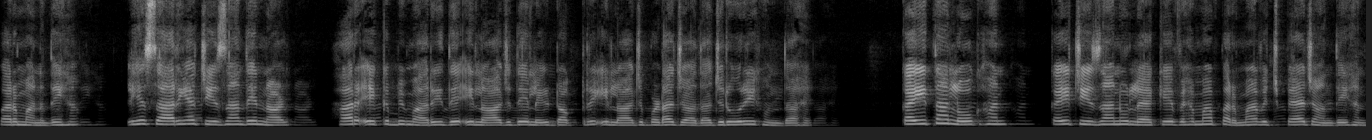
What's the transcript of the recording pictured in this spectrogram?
ਪਰ ਮੰਨਦੇ ਹਾਂ, ਇਹ ਸਾਰੀਆਂ ਚੀਜ਼ਾਂ ਦੇ ਨਾਲ ਹਰ ਇੱਕ ਬਿਮਾਰੀ ਦੇ ਇਲਾਜ ਦੇ ਲਈ ਡਾਕਟਰੀ ਇਲਾਜ ਬੜਾ ਜ਼ਿਆਦਾ ਜ਼ਰੂਰੀ ਹੁੰਦਾ ਹੈ। ਕਈ ਤਾਂ ਲੋਕ ਹਨ ਕਈ ਚੀਜ਼ਾਂ ਨੂੰ ਲੈ ਕੇ ਵਹਿਮਾਂ ਭਰਮਾਂ ਵਿੱਚ ਪੈ ਜਾਂਦੇ ਹਨ।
